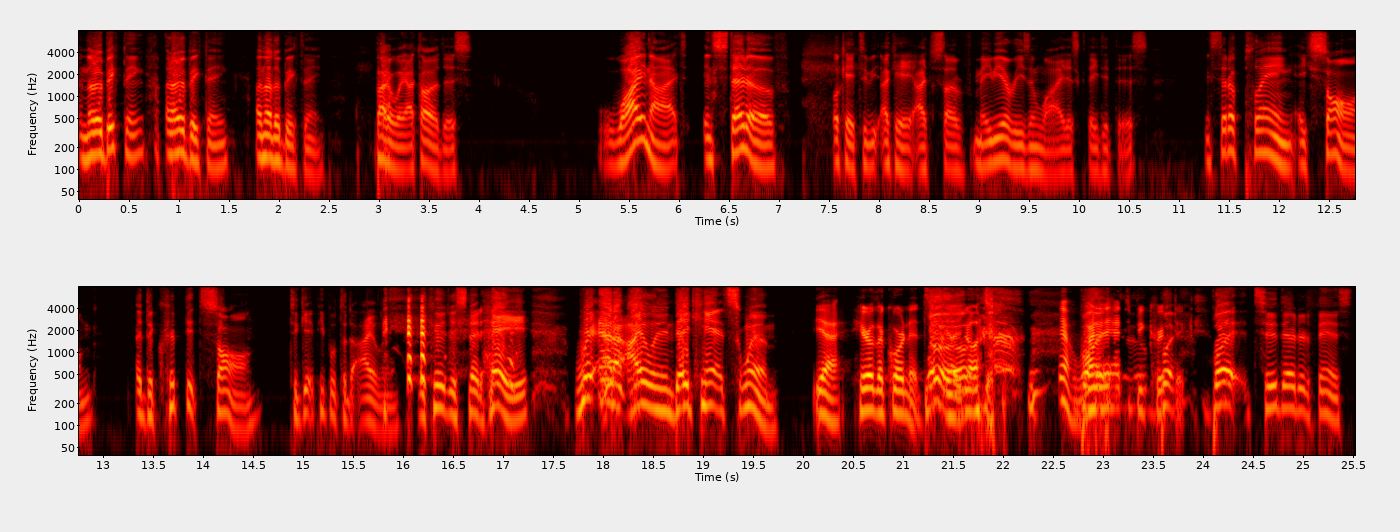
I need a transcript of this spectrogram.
Another big thing. Another big thing. Another big thing. By the way, I thought of this. Why not instead of okay to be okay? I just saw maybe a reason why this they did this. Instead of playing a song, a decrypted song to get people to the island, they could have just said, "Hey, we're at an island. They can't swim." Yeah, here are the coordinates. Yeah, no- yeah, why do they have to be but- cryptic? But to their defense,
